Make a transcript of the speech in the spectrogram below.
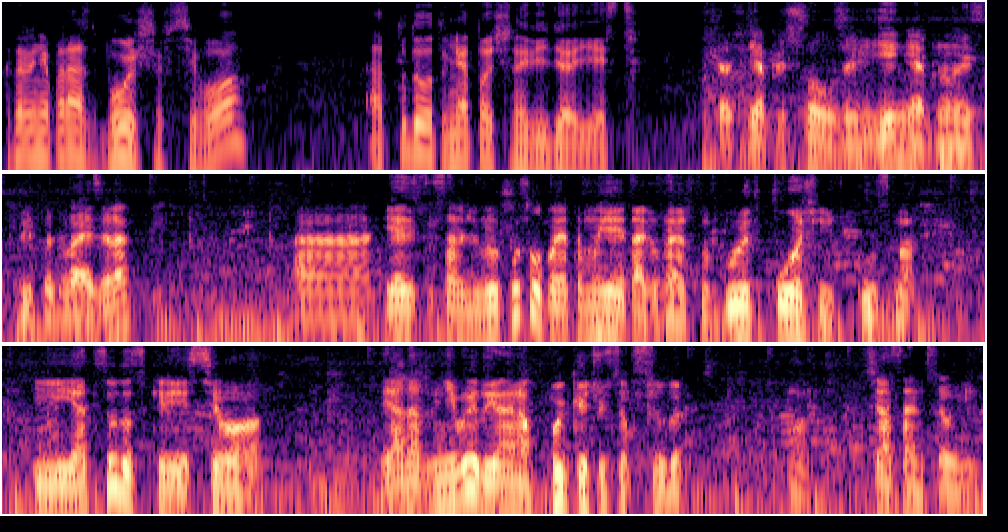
которое мне понравилось больше всего. Оттуда вот у меня точно видео есть. Короче, я пришел в заведение одно из TripAdvisor. А, я здесь на самом деле выпушил, поэтому я и так знаю, что будет очень вкусно. И отсюда, скорее всего, я даже не выйду, я, наверное, выкачусь отсюда. Вот. Сейчас сами все увидите.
